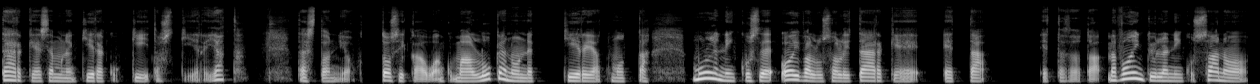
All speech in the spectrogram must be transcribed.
tärkeä semmoinen kirja kuin Kiitoskirjat. Tästä on jo tosi kauan, kun mä oon lukenut ne kirjat, mutta mulle niin kuin se oivallus oli tärkeä, että, että tota, mä voin kyllä niin kuin sanoa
